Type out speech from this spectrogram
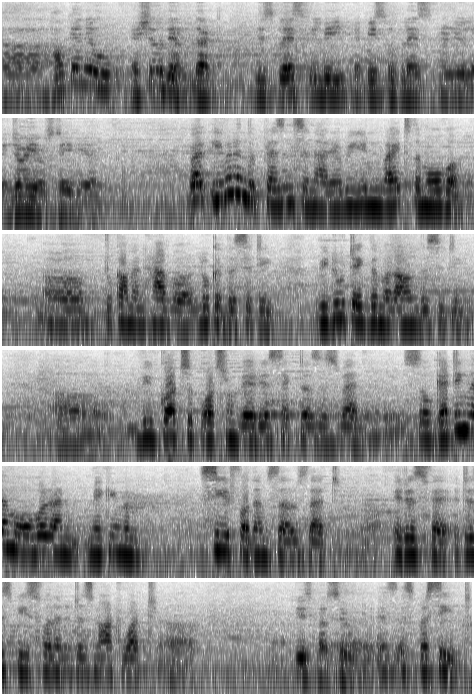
Uh, how can you assure them that this place will be a peaceful place and you'll enjoy your stay here? Well, even in the present scenario, we invite them over uh, to come and have a look at the city. We do take them around the city. Uh, we've got supports from various sectors as well. So getting them over and making them see it for themselves that it is fair, it is peaceful, and it is not what uh, Is pursued. is, is perceived.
